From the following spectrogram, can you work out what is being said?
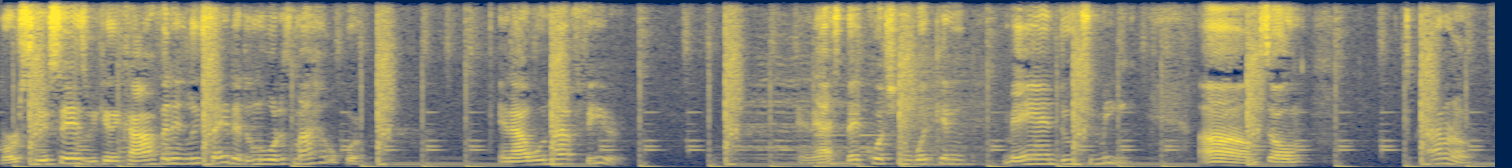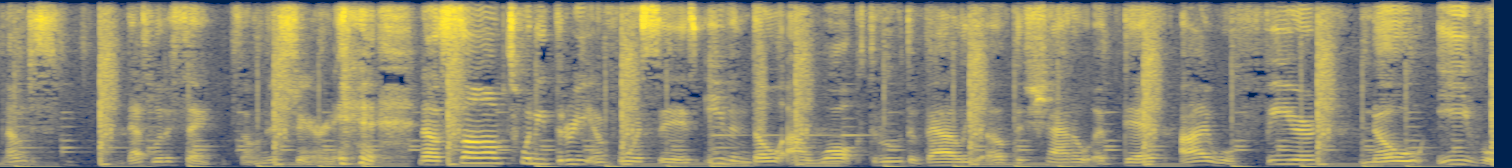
verse here says, we can confidently say that the Lord is my helper. And I will not fear. And ask that question, what can man do to me? Um, so I don't know. I'm just that's what it's saying. So I'm just sharing it. now Psalm 23 and 4 says, Even though I walk through the valley of the shadow of death, I will fear no evil.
